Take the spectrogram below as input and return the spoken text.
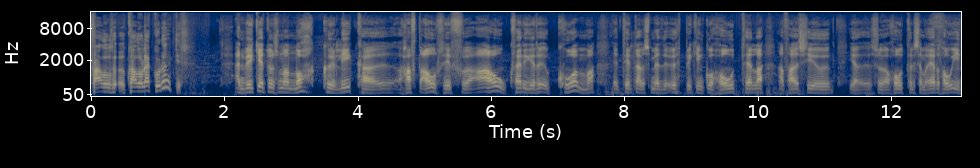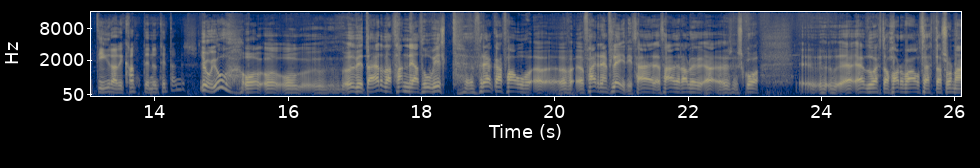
hvað þú, hvað þú leggur undir. En við getum svona nokkuð líka haft áhrif á hverjir koma, til dæmis með uppbyggingu hótela, að það séu já, hótel sem eru þá í dýrar í kantinum til dæmis? Jú, jú, og, og, og auðvitað er það þannig að þú vilt frekar fá færri en fleiri. Það er, það er alveg, sko, Eh, ef þú ert að horfa á þetta svona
